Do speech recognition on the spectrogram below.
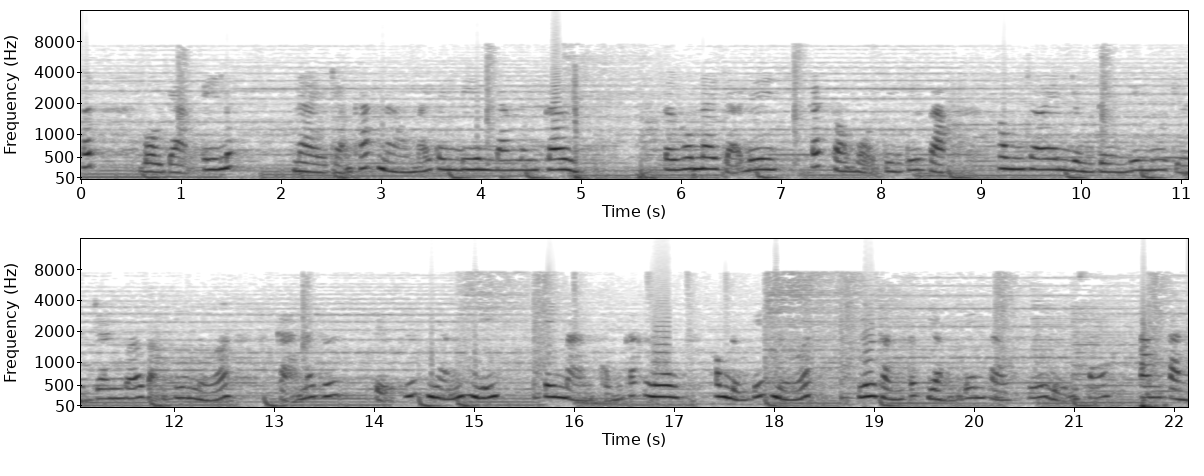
thích, bộ dạng y lúc này chẳng khác nào mấy tên điên đang lên cơn. Từ hôm nay trở đi, các toàn bộ tiền tiêu vặt, không cho em dùng tiền đi mua truyện tranh với bọn kia nữa, cả mấy thứ tiểu thuyết nhắn nhí trên mạng cũng cắt luôn, không được viết nữa. Lưu thần tức giận đem tàu phiếu điểm sát tăng tành.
